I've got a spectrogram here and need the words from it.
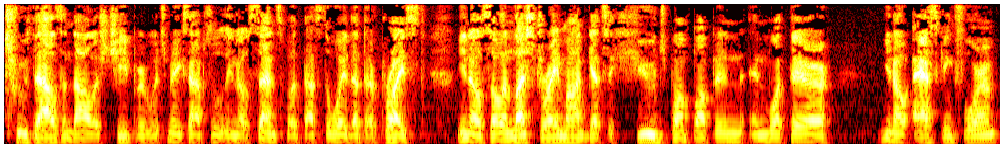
$2,000 cheaper, which makes absolutely no sense, but that's the way that they're priced. You know, so unless Draymond gets a huge bump up in, in what they're, you know, asking for him,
